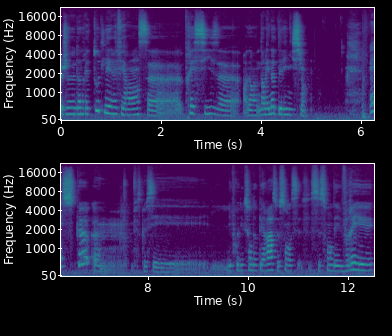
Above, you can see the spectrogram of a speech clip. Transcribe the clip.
je donnerai toutes les références euh, précises euh, dans, les notes de l'émission. Est-ce que, euh, parce que c'est les productions d'opéra, ce sont, ce sont des vraies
